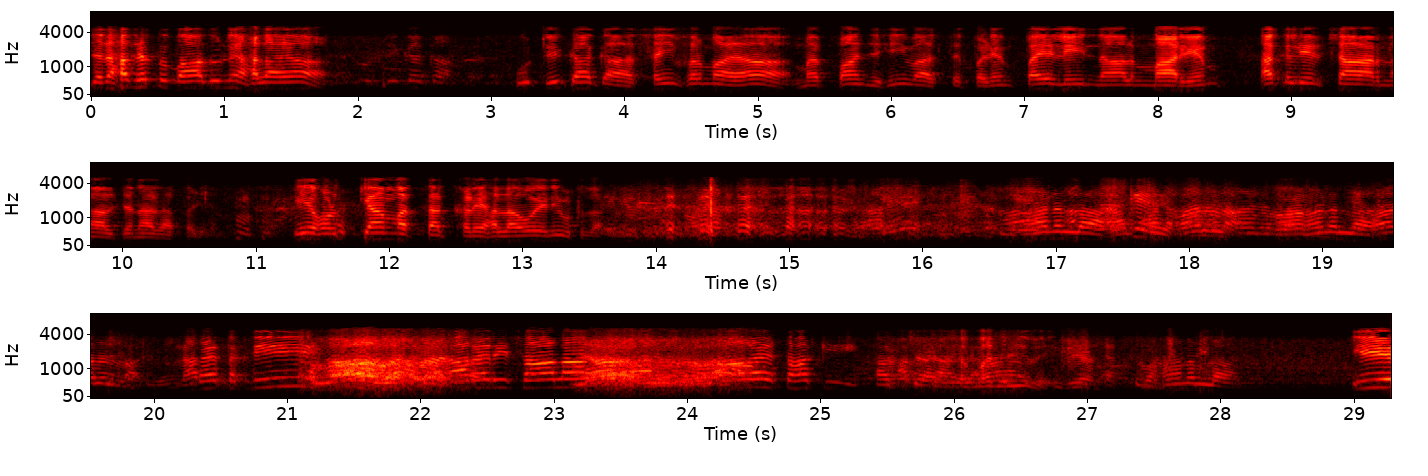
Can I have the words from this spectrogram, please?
جنازے تو بعد انہیں ہلایا۔ اٹھی کا کہا صحیح فرمایا، میں پانچ ہی واسطے پڑھیں پہلی نال ماریم، اگلی چار نال جنازہ پڑھیں یہ ہن قیامت تک کھڑے ہلا وہ نہیں اٹھدا سبحان اللہ. سبحان اللہ. سبحان اللہ. نعرہ تکبیر نعرہ رسالہ نعرہ تحقیق. سمجھ آئی بھئی؟ سبحان اللہ. یہ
